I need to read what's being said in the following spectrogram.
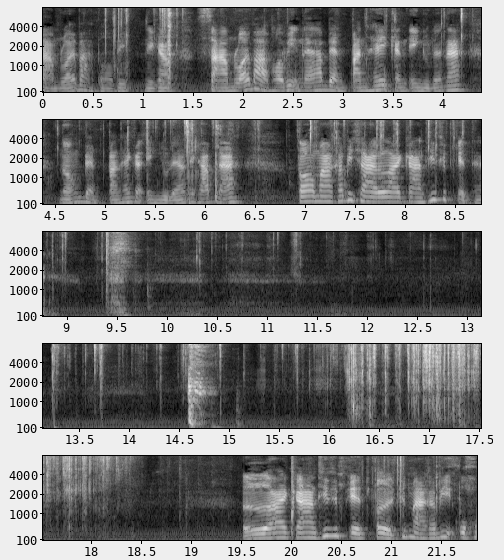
สามร้อยบาทพอพี่นี่ครับสามร้อยบาทพอพี่นะครับแบ่งปันให้กันเองอยู่แล้วนะ น้องแบ่งปันให้กันเองอยู่แล้วนะครับนะ ต่อมาครับพี่ชายรายการที่สิบเอ็ดฮะ รายการที่ 11 เปิดขึ้นมาครับพี่ โอ้โห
